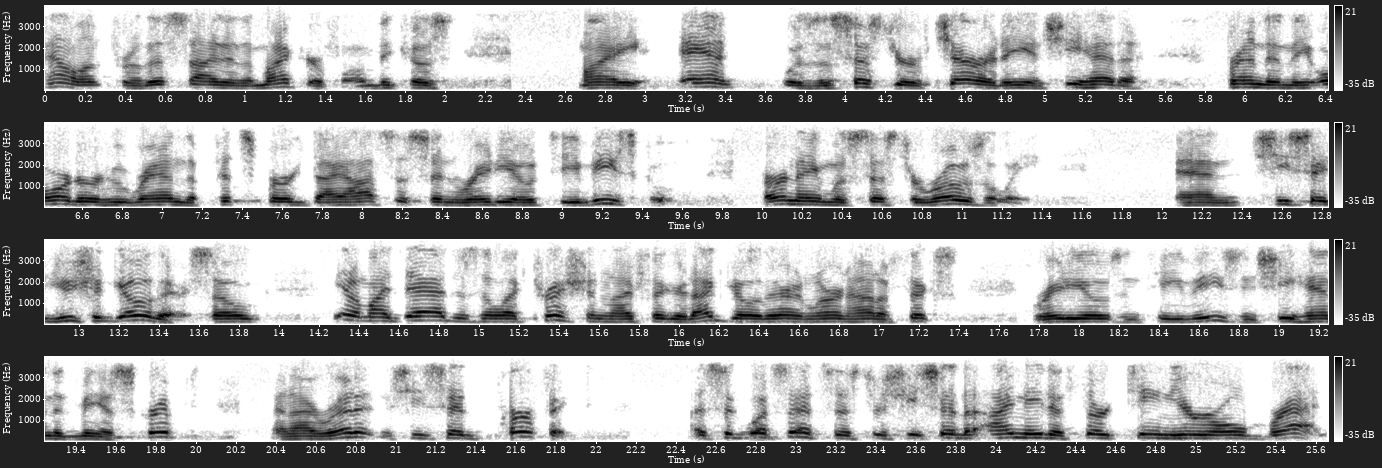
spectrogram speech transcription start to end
talent for this side of the microphone because my aunt was a sister of charity, and she had a friend in the order who ran the Pittsburgh Diocesan Radio TV School. Her name was Sister Rosalie, and she said you should go there. So, you know, my dad is an electrician, and I figured I'd go there and learn how to fix radios and TVs. And she handed me a script, and I read it, and she said, "Perfect." I said, "What's that, sister?" She said, "I need a 13-year-old brat."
